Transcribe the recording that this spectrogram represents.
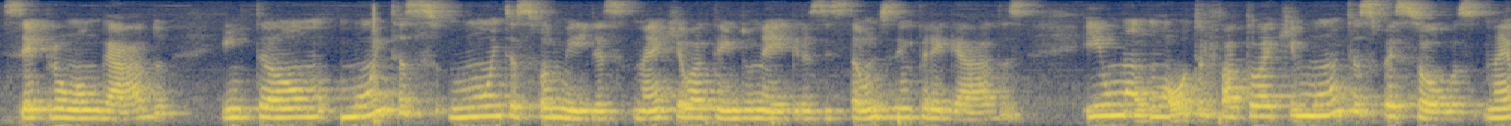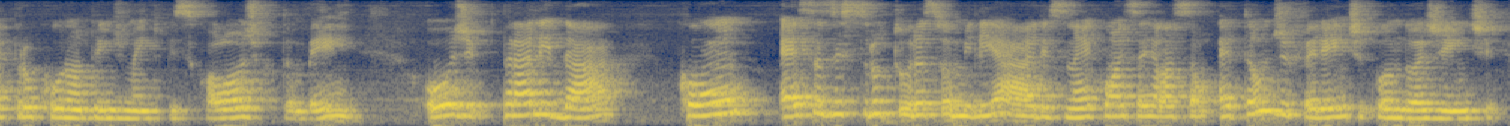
ser prolongado. Então, muitas, muitas famílias né, que eu atendo negras estão desempregadas. E uma, um outro fator é que muitas pessoas né, procuram atendimento psicológico também, hoje, para lidar com essas estruturas familiares, né, com essa relação. É tão diferente quando a gente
